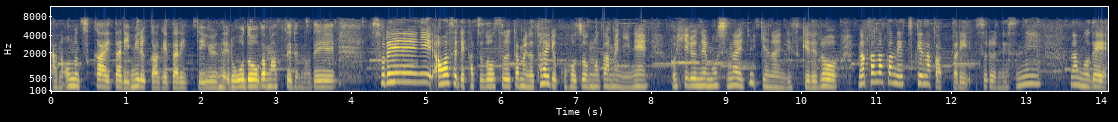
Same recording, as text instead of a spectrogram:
あのおむつ替えたりミルクあげたりっていうね労働が待ってるのでそれに合わせて活動するための体力保存のためにねお昼寝もしないといけないんですけれどなかなか寝つけなかったりするんですね。なので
